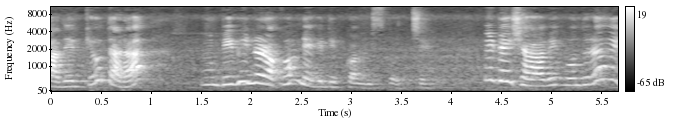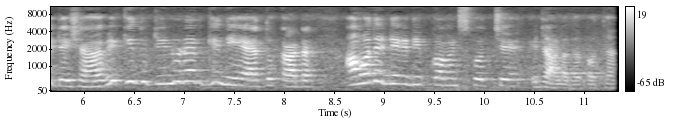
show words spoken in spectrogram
তাদেরকেও তারা বিভিন্ন রকম নেগেটিভ কমেন্টস করছে। এটাই স্বাভাবিক বন্ধুরা, এটাই স্বাভাবিক। কিন্তু টিনু রানীকে নিয়ে এত কাটা, আমাদের নেগেটিভ কমেন্টস করছে, এটা আলাদা কথা,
